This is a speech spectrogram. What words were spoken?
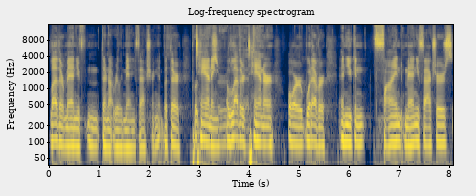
leather manuf- They're not really manufacturing it, but they're tanning a leather yeah, tanner or whatever, and you can find manufacturers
